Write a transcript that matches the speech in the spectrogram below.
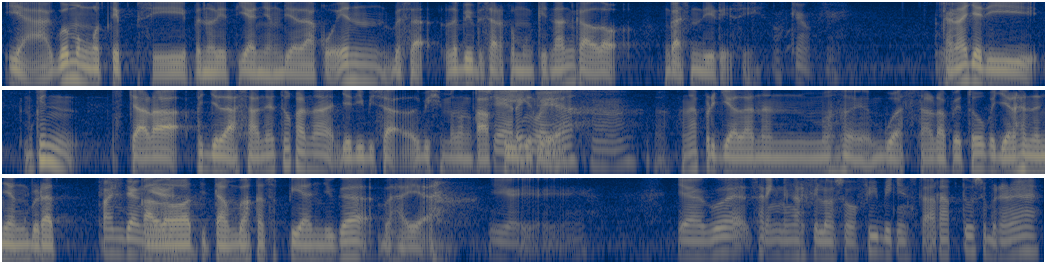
ya gue mengutip si penelitian yang dia lakuin besar lebih besar kemungkinan kalau nggak sendiri sih Oke oke. karena jadi mungkin secara penjelasannya tuh karena jadi bisa lebih melengkapi Sharing gitu ya, ya. Hah. karena perjalanan membuat startup itu perjalanan yang berat Panjang kalau ya. ditambah kesepian juga bahaya Iya iya iya. iya. Ya gue sering dengar filosofi bikin startup tuh sebenarnya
